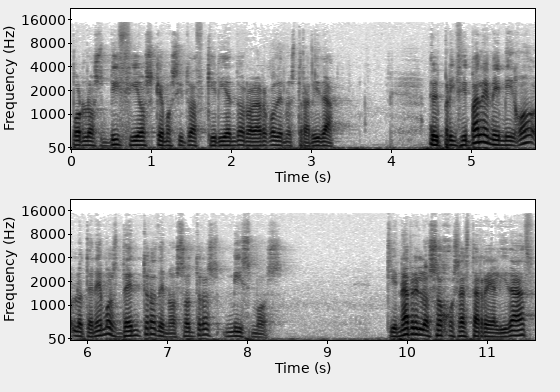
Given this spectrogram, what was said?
por los vicios que hemos ido adquiriendo a lo largo de nuestra vida. El principal enemigo lo tenemos dentro de nosotros mismos. Quien abre los ojos a esta realidad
